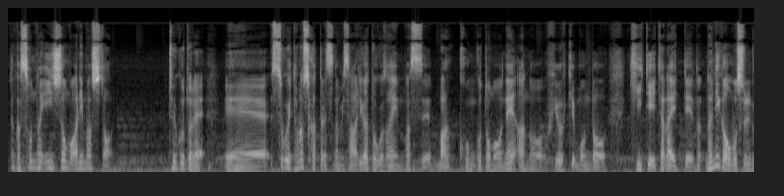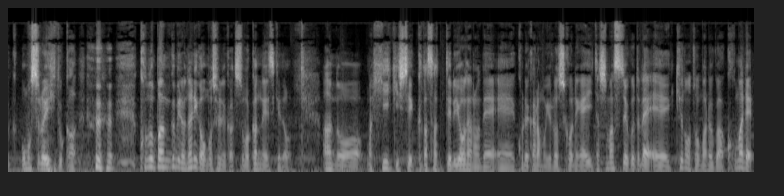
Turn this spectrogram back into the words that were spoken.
なんかそんな印象もありました。ということで、えー、すごい楽しかったです。ナミさん、ありがとうございます。まあ、今後ともね、あの、不要不急問答聞いていただいて、何が面白いのか、面白いのか この番組の何が面白いのかちょっとわかんないですけど、あの、まあ、ひいきしてくださってるようなので、えー、これからもよろしくお願いいたします。ということで、えー、今日のトーマログはここまで。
